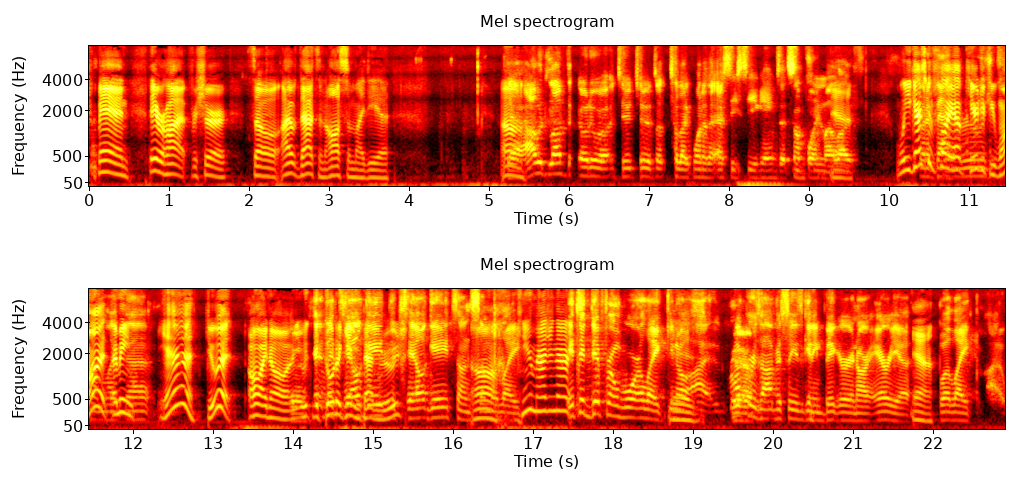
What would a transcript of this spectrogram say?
Man, they were hot for sure. So I, that's an awesome idea. Yeah, Uh, I would love to go to a to, to to like one of the SEC games at some point in my Yeah. life. well, you guys Go can fly Baton up here if you or something want. I mean, that. yeah, do it. Oh, I know. Yeah. You Yeah, Go the to game in Baton Rouge. The tailgates on some of like can you imagine that? it's a different war. Like you It know, is. I, Rutgers obviously is getting bigger in our area. yeah. But like uh,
